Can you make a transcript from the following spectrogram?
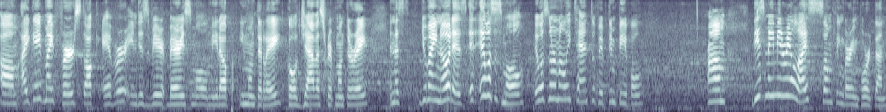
um, I gave my first talk ever in this very, very, small meetup in Monterrey called JavaScript Monterrey. And as you might notice, it, it was small. It was normally 10 to 15 people. Um, this made me realize something very important.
